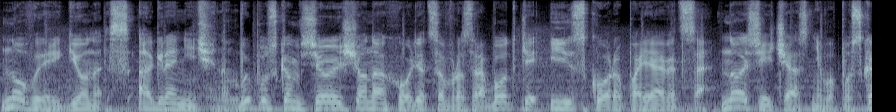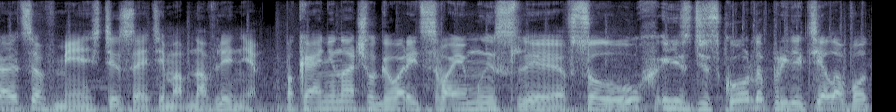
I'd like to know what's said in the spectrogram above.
Новые регионы с ограниченным выпуском все еще находятся в разработке и скоро появятся, но сейчас не выпускаются вместе с этим обновлением. Пока не начал говорить свои мысли вслух, из Дискорда прилетела вот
